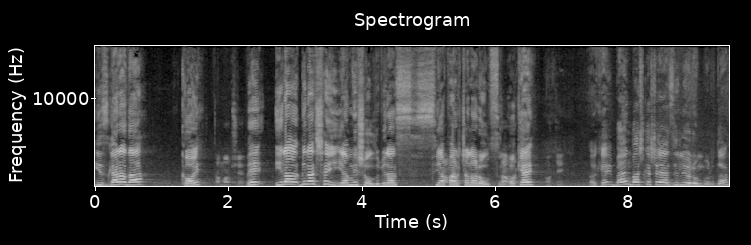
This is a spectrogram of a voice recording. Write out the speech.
izgarada koy Tamam şef. ve ira, biraz şey yanlış oldu. Biraz siyah Tamam. parçalar olsun. Tamam Okey? şef. Okey. Okey. Ben başka şey hazırlıyorum burada.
